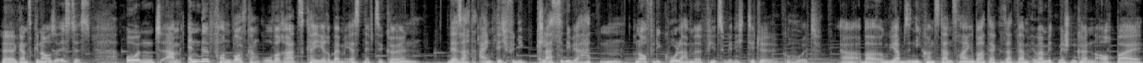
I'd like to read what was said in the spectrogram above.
Äh, ganz genau so ist es. Und am Ende von Wolfgang Overaths Karriere beim 1. FC Köln der sagt eigentlich für die Klasse, die wir hatten und auch für die Kohle haben wir viel zu wenig Titel geholt. Ja, aber irgendwie haben sie nie Konstanz reingebracht. Er hat gesagt, wir haben immer mitmischen können, auch bei,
